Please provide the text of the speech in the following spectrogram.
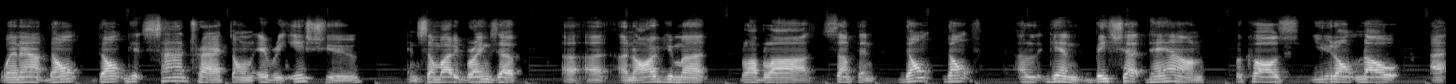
went out. Don't don't get sidetracked on every issue, and somebody brings up a, a, an argument, blah blah, something. Don't don't again be shut down because you don't know a,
